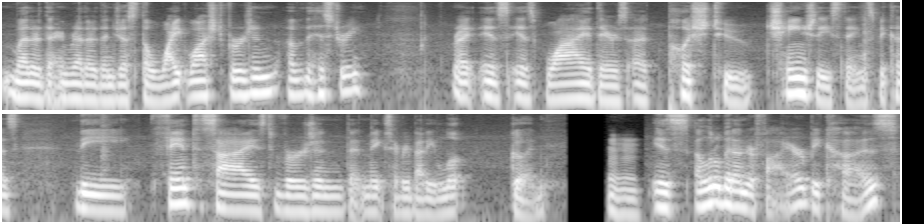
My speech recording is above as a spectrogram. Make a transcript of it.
rather than rather than just the whitewashed version of the history right is is why there's a push to change these things because the fantasized version that makes everybody look good mm-hmm. is a little bit under fire because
